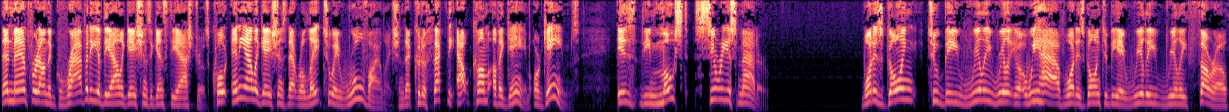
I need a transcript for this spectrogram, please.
Then Manfred on the gravity of the allegations against the Astros. Quote, any allegations that relate to a rule violation that could affect the outcome of a game or games is the most serious matter what is going to be really, really, uh, we have what is going to be a really, really thorough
